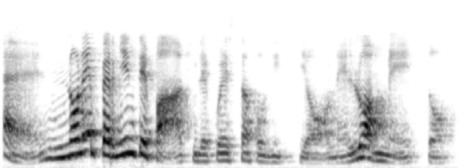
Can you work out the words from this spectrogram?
Eh, non è per niente facile questa posizione, lo ammetto.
